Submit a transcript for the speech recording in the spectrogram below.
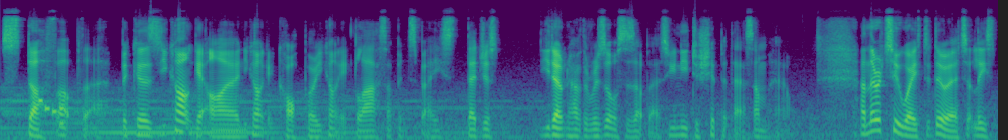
stuff up there? Because you can't get iron, you can't get copper, you can't get glass up in space. They're just you don't have the resources up there, so you need to ship it there somehow. And there are two ways to do it, at least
